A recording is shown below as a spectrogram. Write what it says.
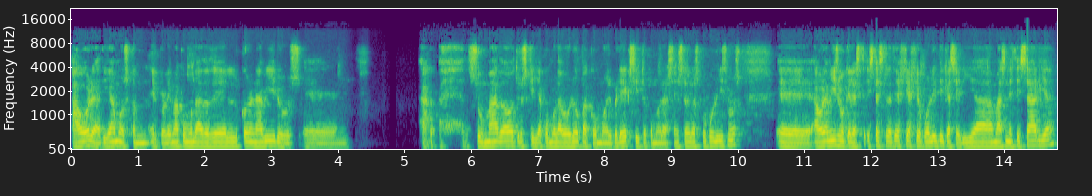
Ahora, digamos, con el problema acumulado del coronavirus, eh, sumado a otros que ya acumulaba Europa, como el Brexit o como el ascenso de los populismos, eh, ahora mismo que esta estrategia geopolítica sería más necesaria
